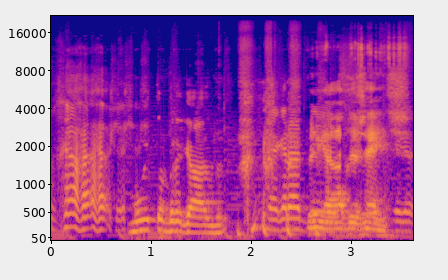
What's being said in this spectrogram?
muito obrigado. Eu agradeço. Obrigado, gente.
